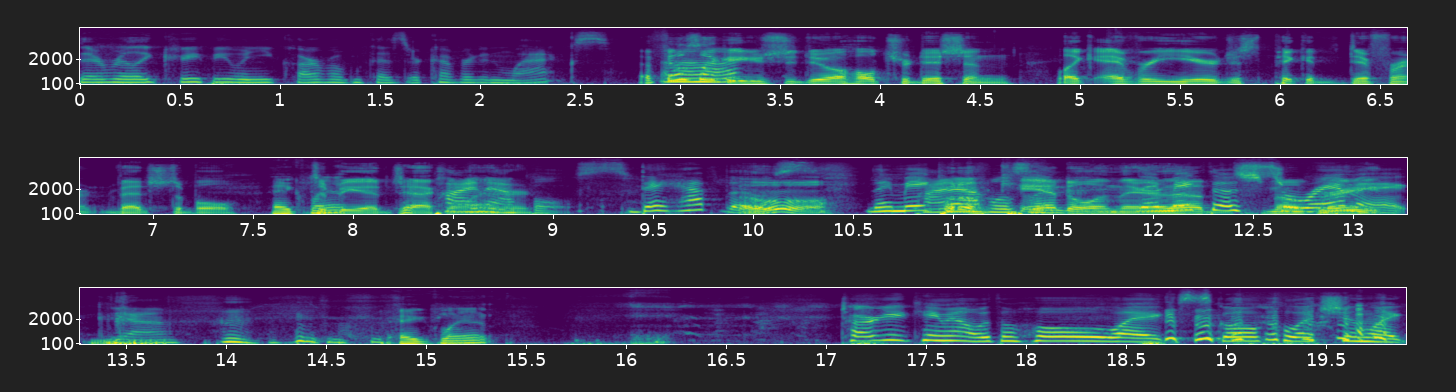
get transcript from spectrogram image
They're really creepy when you carve them because they're covered in wax. That feels Uh-huh. like you should do a whole tradition. Like every year, just pick a different vegetable Eggplant? to be a jack o' lantern. Pineapples. They have those. Oh. They make Put a Pineapples. candle in there. they make that'd those smell great. ceramic. Yeah. Eggplant. Target came out with a whole like skull collection, like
